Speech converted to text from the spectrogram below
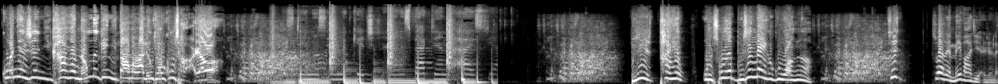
关键是你看看能不能给你大妈留条裤衩啊？不是。我说的不是那个光啊，这算了，没法解释了。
